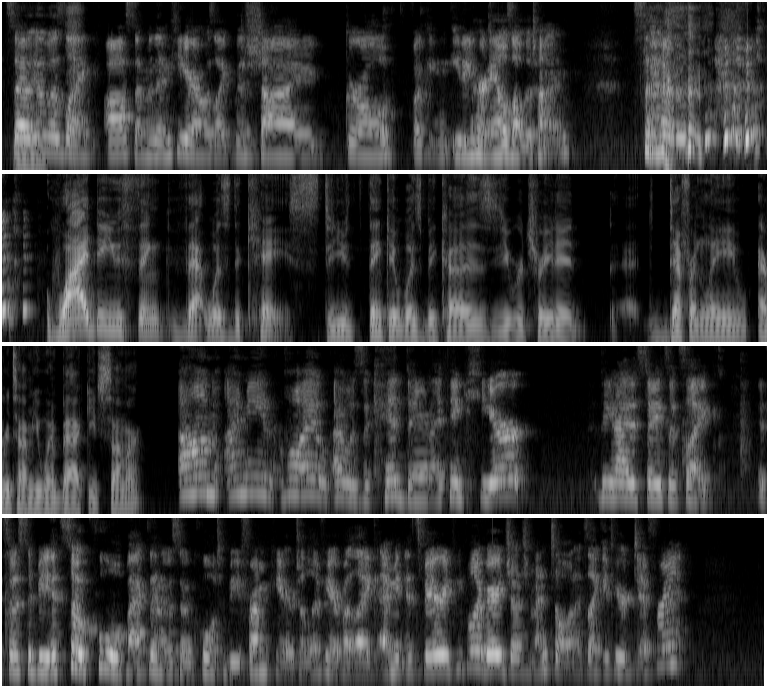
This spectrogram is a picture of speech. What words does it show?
So mm-hmm. it was like awesome. And then here I was like this shy girl fucking eating her nails all the time. So why do you think that was the case? Do you think it was because you were treated uh, differently every time you went back each summer? Um, I mean, well, I, I was a kid there, and I think here, the United States, it's like it's supposed to be. It's so cool back then. It was so cool to be from here, to live here. But like, I mean, it's very people are very judgmental, and it's like if you're different,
